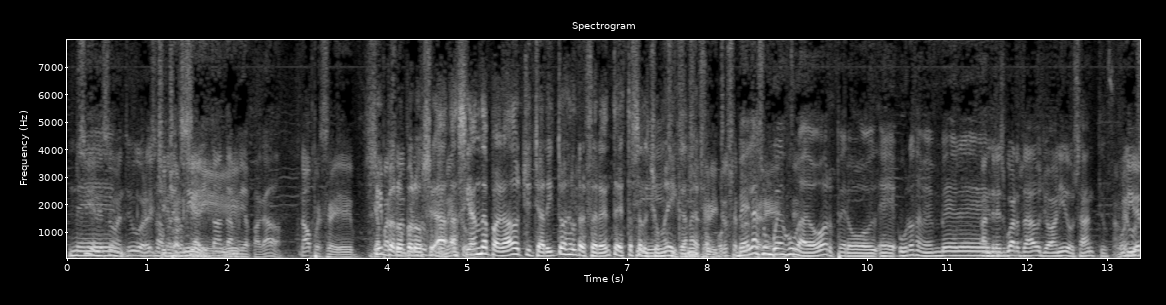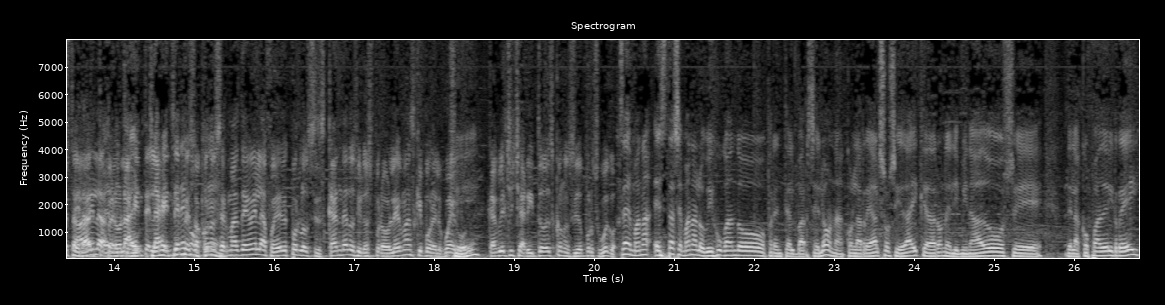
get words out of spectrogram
Sí, en este momento jugadores El. Chicharito anda muy apagado. No, pues eh, Sí, pasó pero, pero si- a- así anda pagado. Chicharito es el referente de esta Sí, selección sí, mexicana sí, de Chicharito fútbol. es Vela es un buen jugador, pero eh, uno también ve... eh, Andrés Guardado, Giovanni Dos Santos, A mí me Oribe gustaba Peralta. Vela, pero la gente, la gente empezó a qué. conocer más de Vela fue por los escándalos y los problemas que por el juego. Sí. En cambio, el Chicharito es conocido por su juego. Esta semana, esta semana lo vi jugando frente al Barcelona con la Real Sociedad y quedaron eliminados eh, de la Copa del Rey.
